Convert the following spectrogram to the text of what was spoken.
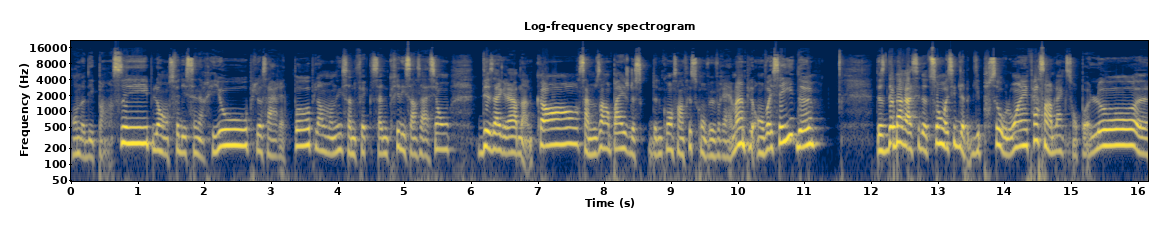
on a des pensées, puis là, on se fait des scénarios, puis là, ça arrête pas, puis là, à un moment donné, ça nous fait, ça nous crée des sensations désagréables dans le corps, ça nous empêche de, de nous concentrer sur ce qu'on veut vraiment, puis là, on va essayer de de se débarrasser de tout ça, on va essayer de, les pousser au loin, faire semblant qu'ils sont pas là, euh,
